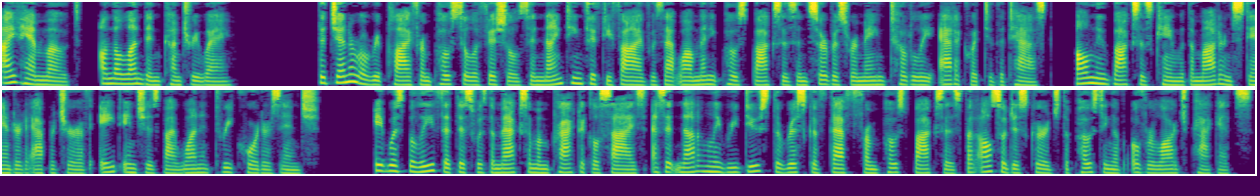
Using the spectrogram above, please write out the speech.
Ightham Mote, on the London Countryway. The general reply from postal officials in 1955 was that while many post boxes in service remained totally adequate to the task, all new boxes came with a modern standard aperture of 8 inches by 1 and 3 quarters inch. It was believed that this was the maximum practical size as it not only reduced the risk of theft from post boxes but also discouraged the posting of overlarge packets.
